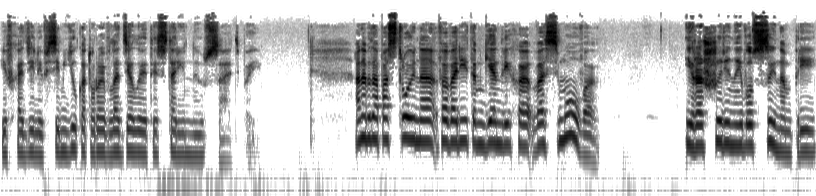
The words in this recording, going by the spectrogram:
и входили в семью, которая владела этой старинной усадьбой. Она была построена фаворитом Генриха VIII и расширена его сыном при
